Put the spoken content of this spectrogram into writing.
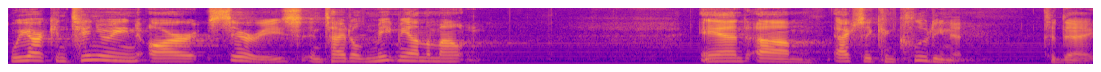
we are continuing our series entitled Meet Me on the Mountain, and um, actually concluding it today.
